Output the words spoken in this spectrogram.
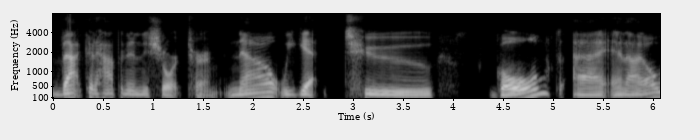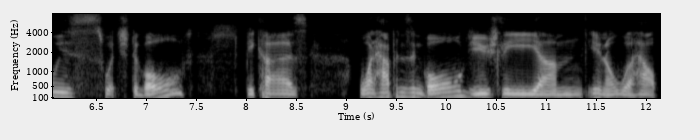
that could happen in the short term. Now we get to gold, uh, and I always switch to gold because what happens in gold usually, um, you know, will help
